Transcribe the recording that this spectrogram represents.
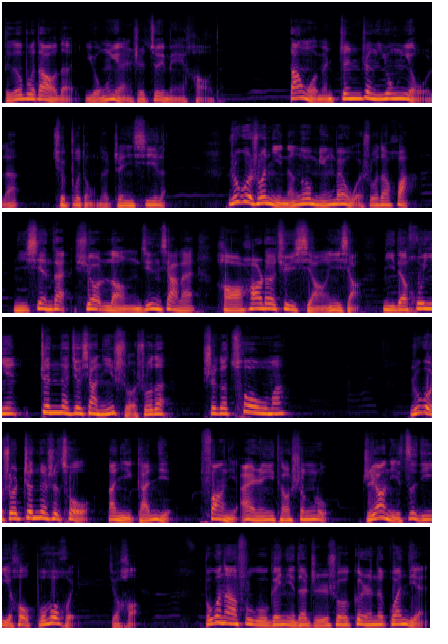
得不到的永远是最美好的。当我们真正拥有了，却不懂得珍惜了。如果说你能够明白我说的话，你现在需要冷静下来，好好的去想一想，你的婚姻真的就像你所说的是个错误吗？如果说真的是错误，那你赶紧放你爱人一条生路，只要你自己以后不后悔。就好，不过呢，复古给你的只是说个人的观点，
